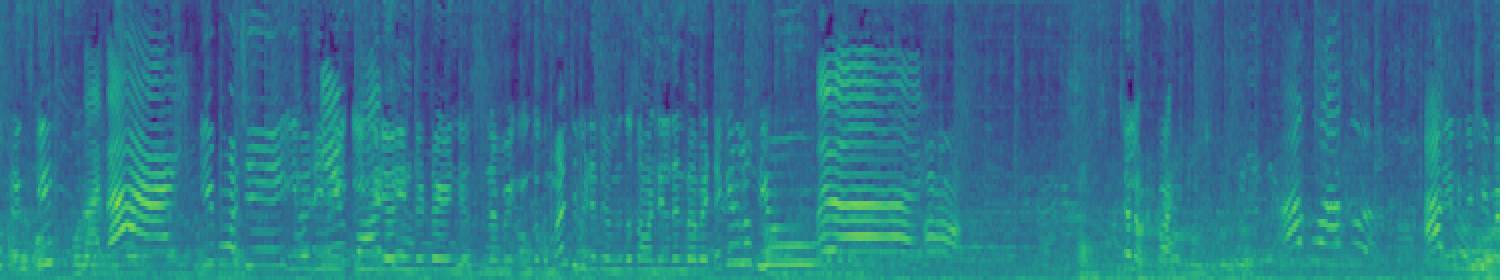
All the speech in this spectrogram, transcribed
చెప్పు ఫ్రెండ్స్కి Bye bye. కీప్ వాచింగ్ ఈ రోజు ఈ ఈ వీడియో ఇంతటితో ఏం చేస్తున్నాం. ఇంకొక మంచి వీడియోతో ముందుకు వస్తాం. అంటే then bye take care of you Bye. bye. చలో బాయ్ Aku aku. నేను Aku.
